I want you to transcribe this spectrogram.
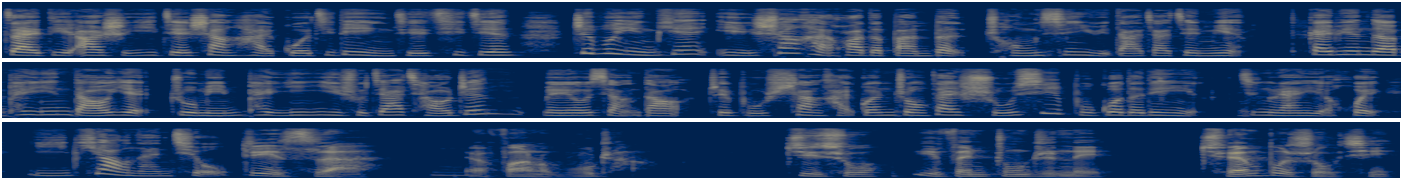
在第二十一届上海国际电影节期间，这部影片以上海话的版本重新与大家见面。该片的配音导演、著名配音艺术家乔真，没有想到这部上海观众再熟悉不过的电影，竟然也会一票难求。这次啊，要放了五场，据说一分钟之内全部售罄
